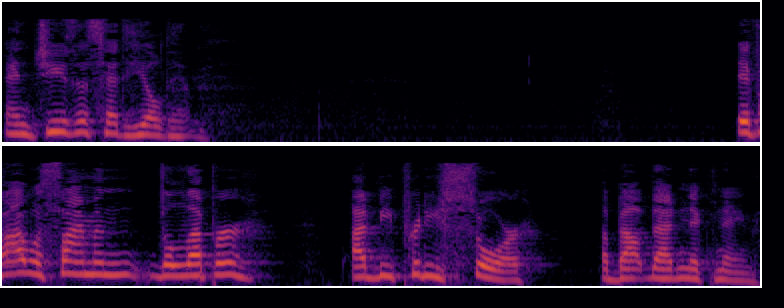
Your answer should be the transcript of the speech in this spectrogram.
and Jesus had healed him. If I was Simon the leper, I'd be pretty sore about that nickname.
